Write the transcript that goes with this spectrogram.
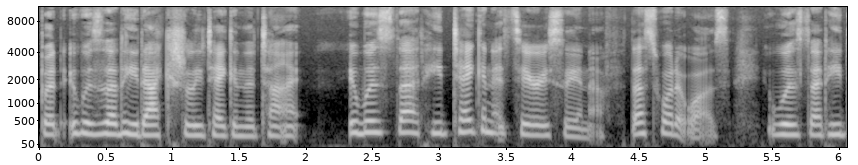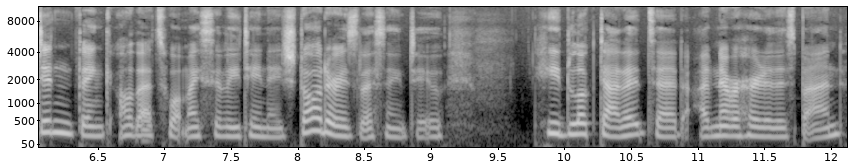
but it was that he'd actually taken the time. It was that he'd taken it seriously enough. That's what it was. It was that he didn't think, oh, that's what my silly teenage daughter is listening to. He'd looked at it, said, I've never heard of this band,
